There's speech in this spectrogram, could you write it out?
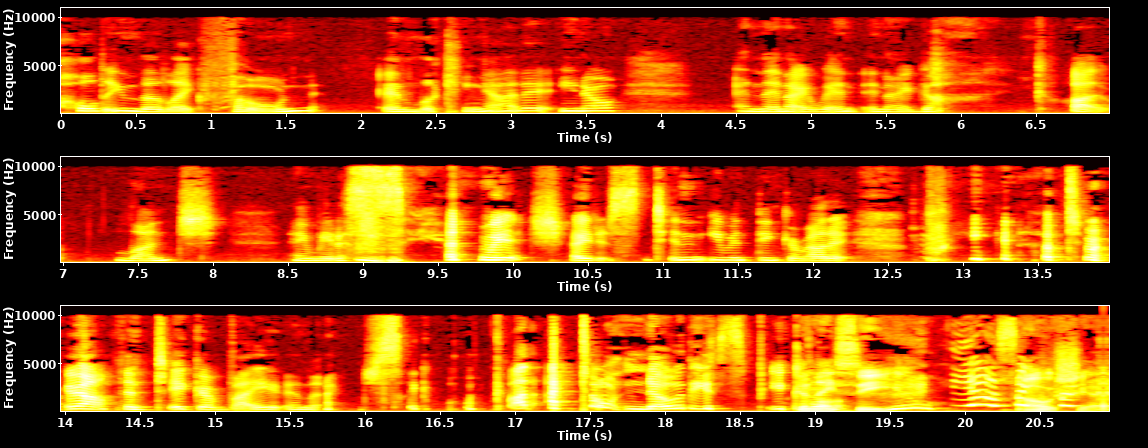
holding the like phone and looking at it you know and then i went and i got got lunch i made a sandwich sandwich. I just didn't even think about it. Bring it up to my mouth and take a bite, and I'm just like, oh my god, I don't know these people. Can they see you? Yes, I Oh, forgot. shit.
